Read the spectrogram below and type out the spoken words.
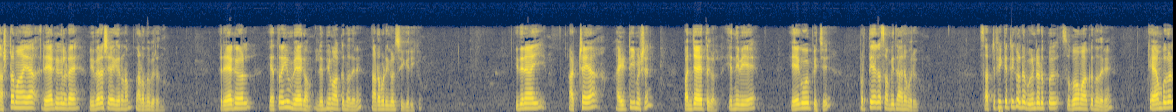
നഷ്ടമായ രേഖകളുടെ വിവരശേഖരണം നടന്നു വരുന്നു. രേഖകൾ എത്രയും വേഗം ലഭ്യമാക്കുന്നതിന് നടപടികൾ സ്വീകരിക്കും. ഇതിനായി അക്ഷയ ഐ ടി മിഷൻ പഞ്ചായത്തുകൾ എന്നിവയെ ഏകോപിപ്പിച്ച് പ്രത്യേക സംവിധാനമൊരുക്കും. സർട്ടിഫിക്കറ്റുകളുടെ വീണ്ടെടുപ്പ് സുഗമമാക്കുന്നതിന് ക്യാമ്പുകൾ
